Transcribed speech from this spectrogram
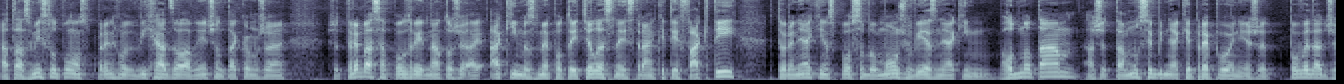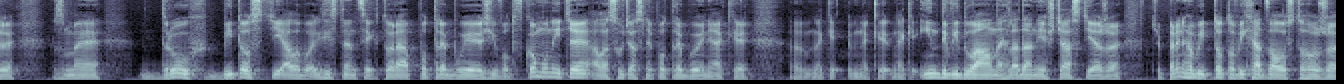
a tá zmysluplnosť pre neho vychádzala v niečom takom, že, že treba sa pozrieť na to, že aj akým sme po tej telesnej stránke tie fakty, ktoré nejakým spôsobom môžu viesť nejakým hodnotám a že tam musí byť nejaké prepojenie, že povedať, že sme druh bytosti alebo existencie, ktorá potrebuje život v komunite, ale súčasne potrebuje nejaké, e, nejaké, nejaké, nejaké individuálne hľadanie šťastia, že, že pre neho by toto vychádzalo z toho, že,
